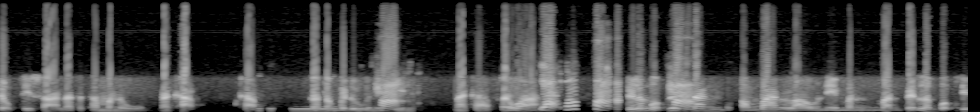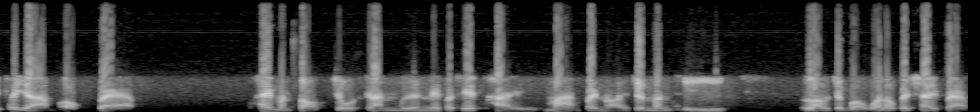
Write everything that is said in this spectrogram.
จบที่ศาลรัฐธรรมนูญนะครับ ครับ ก็ต้องไปดูกันอีกค่ะทีนะครับ แต่ว่าและรักษาคือระบบเลือกค่ะตั้งของบ้านเราเนี่ยมันมันเป็นระบบที่พยายามออกแบบ ให้มันตอบโจทย์การเมืองในประเทศไทยมากไปหน่อยจนบางที เราจะบอกว่าเราไปใช้แบบ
